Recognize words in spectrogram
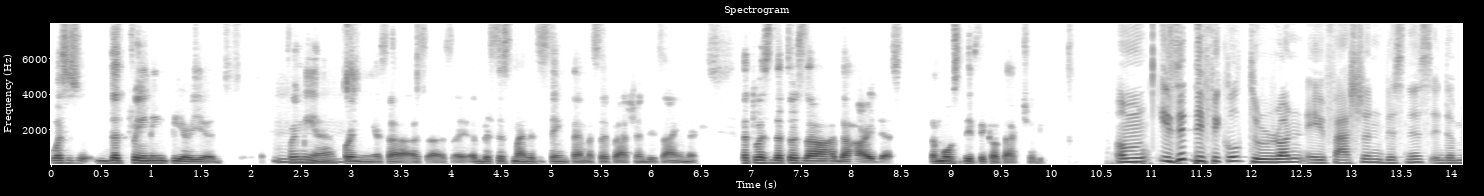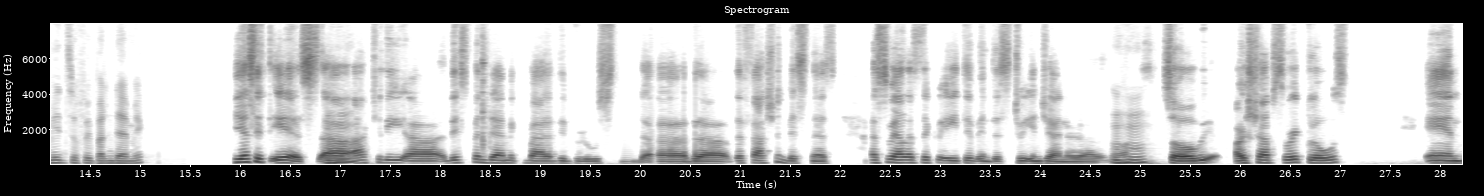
was the training period. For me, ah, Mhm. for me as a, as a as a businessman at the same time as a fashion designer, that was that was the the hardest, the most difficult actually. um is it difficult to run a fashion business in the midst of a pandemic Yes, it is. Mhm. Uh, actually, uh, this pandemic badly bruised the, the the fashion business as well as the creative industry in general. no? Mhm. So we, our shops were closed, and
